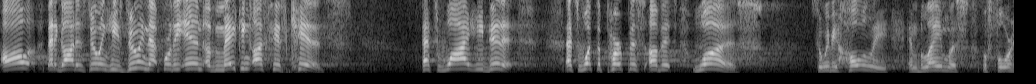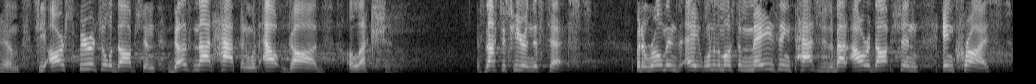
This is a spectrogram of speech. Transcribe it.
All that God is doing, He's doing that for the end of making us His kids. That's why He did it. That's what the purpose of it was. So we be holy and blameless before Him. See, our spiritual adoption does not happen without God's election. It's not just here in this text, but in Romans 8, one of the most amazing passages about our adoption in Christ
